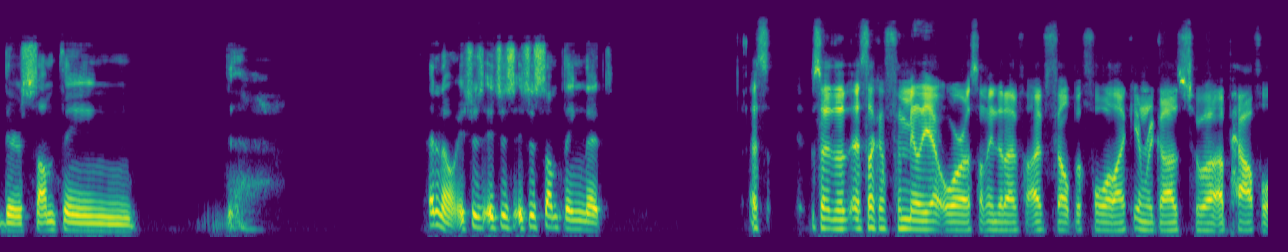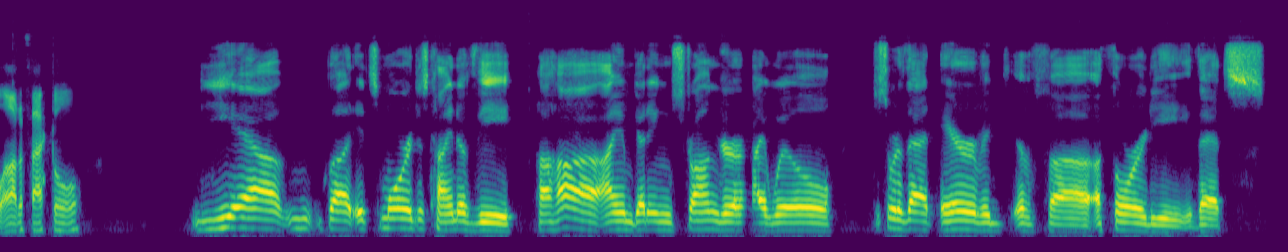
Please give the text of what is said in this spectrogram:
there's something. I don't know. It's just it's just it's just something that So the, it's like a familiar aura, or something that I've I've felt before, like in regards to a, a powerful artifact or. Yeah, but it's more just kind of the haha, I am getting stronger, I will just sort of that air of of uh, authority that's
